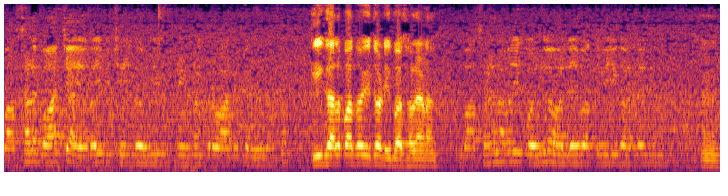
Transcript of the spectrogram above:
ਬੱਸ ਵਾਲੇ ਬਾਅਦ ਚ ਆਏ ਭਾਈ ਪਿੱਛੇ ਜਦੋਂ ਵੀ ਟ੍ਰੀਟਮੈਂਟ ਕਰਵਾ ਕੇ ਕਰੇ ਲੋਕ ਕੀ ਗੱਲਬਾਤ ਹੋਈ ਤੁਹਾਡੀ ਬੱਸ ਨਾਲ? ਬੱਸ ਵਾਲੇ ਨਾਲ ਭਾਈ ਕੋਈ ਨਹੀਂ ਹੱਲੇ ਬਦਤਮੀਜ਼ੀ ਕਰ ਰਹੇ ਨੇ। ਹੂੰ।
